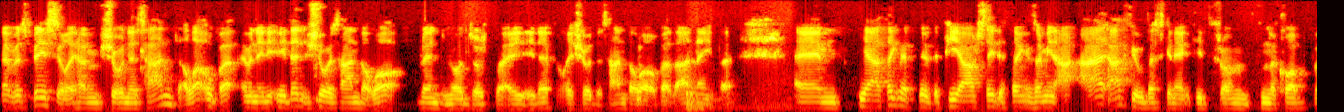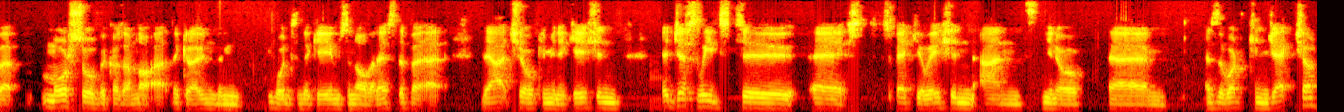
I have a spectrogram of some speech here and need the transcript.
It was basically him showing his hand a little bit. I mean, he, he didn't show his hand a lot, Brendan Rodgers, but he, he, definitely showed his hand a little bit that night. But um, yeah, I think that the, the, PR side of things. I mean, I, I, I feel disconnected from from the club, but more so because I'm not at the ground and going to the games and all the rest of it. The actual communication it just leads to uh, speculation and you know um, is the word conjecture?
